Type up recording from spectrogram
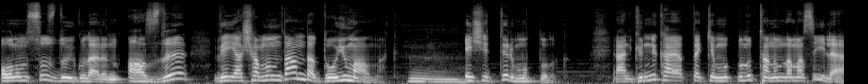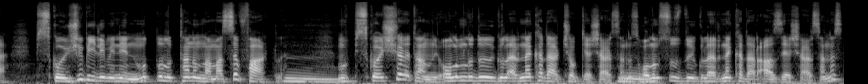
olumsuz duyguların azlığı ve yaşamından da doyum almak hmm. eşittir mutluluk. Yani günlük hayattaki mutluluk tanımlamasıyla psikoloji biliminin mutluluk tanımlaması farklı. Hmm. Psikoloji şöyle tanımlıyor. Olumlu duyguları ne kadar çok yaşarsanız, hmm. olumsuz duyguları ne kadar az yaşarsanız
